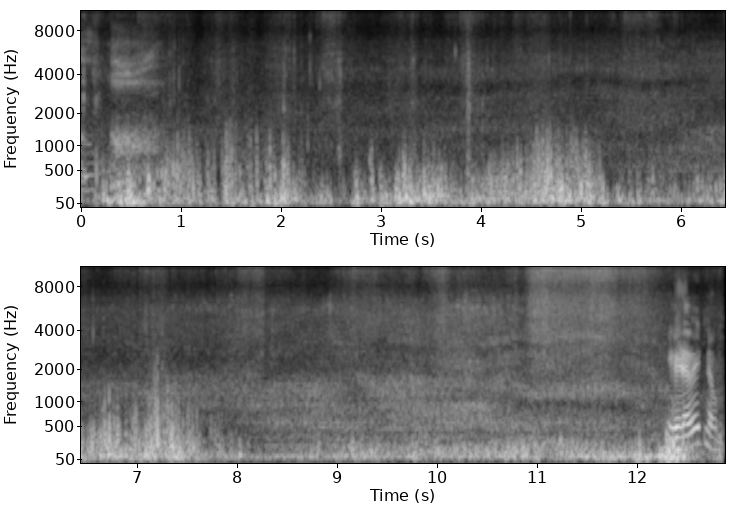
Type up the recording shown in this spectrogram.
అవి? ఏడబెట్టినావు?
